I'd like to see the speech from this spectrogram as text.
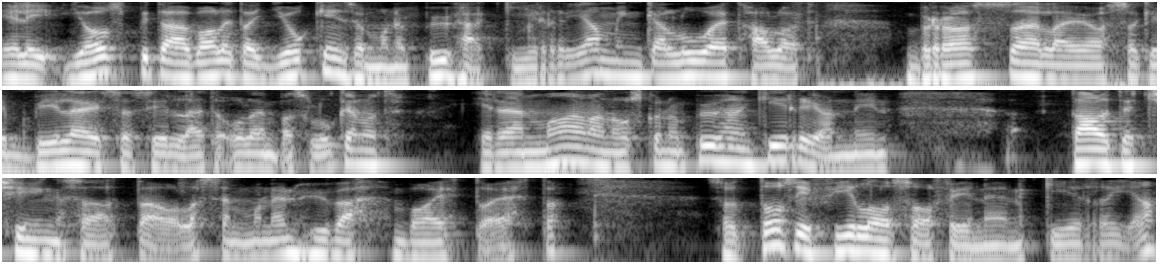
Eli jos pitää valita jokin semmoinen pyhä kirja, minkä luet, haluat brassailla jossakin bileissä sillä, että olenpas lukenut erään maailmanuskonnon pyhän kirjan, niin Tao Te Ching saattaa olla semmoinen hyvä vaihtoehto. Se on tosi filosofinen kirja.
